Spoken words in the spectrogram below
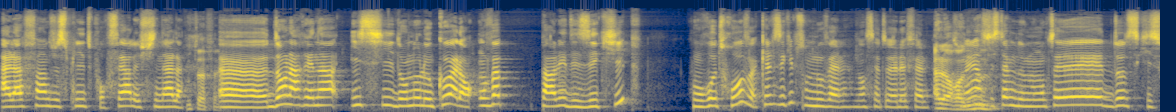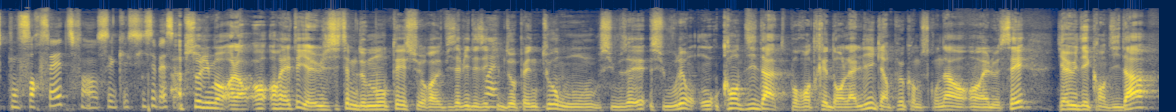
à la fin du split pour faire les finales euh, dans l'arena, ici, dans nos locaux. Alors, on va parler des équipes qu'on retrouve. Quelles équipes sont nouvelles dans cette LFL Alors, Vous avez un nous- système de montée, d'autres qui se qu'on forfait. Enfin, c'est qu'est-ce qui s'est passé Absolument. Alors en, en réalité, il y a eu le système de montée sur euh, vis-à-vis des Ouais. équipes d'Open Tour où, on- si vous, avez, si vous voulez, on, on candidate pour rentrer dans la ligue, un peu comme ce qu'on a en, en LEC. Il y a eu des candidats,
